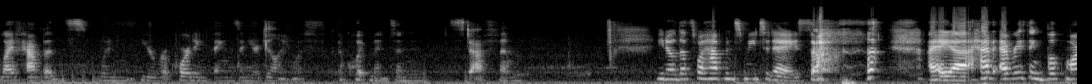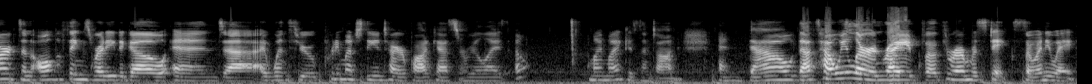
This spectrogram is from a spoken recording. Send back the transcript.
life happens when you're recording things and you're dealing with equipment and stuff and you know that's what happened to me today. So i uh, had everything bookmarked and all the things ready to go and uh, i went through pretty much the entire podcast and realized oh my mic isn't on. And now that's how we learn right? But through our mistakes. So anyway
